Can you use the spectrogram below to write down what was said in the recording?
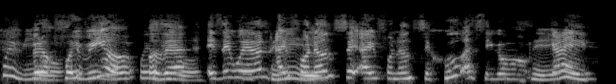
fue vivo, Pero fue vivo, fue o sea, vivo. ese weón Sí. iPhone 11, iPhone 11 Who, así como Sí. CAE.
